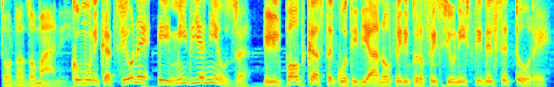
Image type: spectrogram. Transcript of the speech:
Torna domani. Comunicazione e Media News, il podcast quotidiano per i professionisti del settore.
